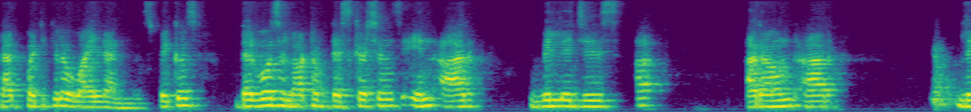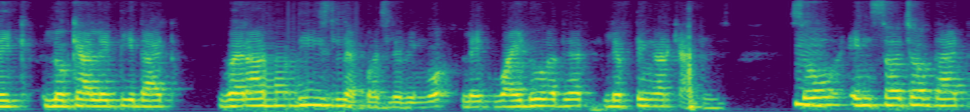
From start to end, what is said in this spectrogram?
that particular wild animals because there was a lot of discussions in our villages uh, around our like locality that where are these leopards living like why do they lifting our cattle so mm-hmm. in search of that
